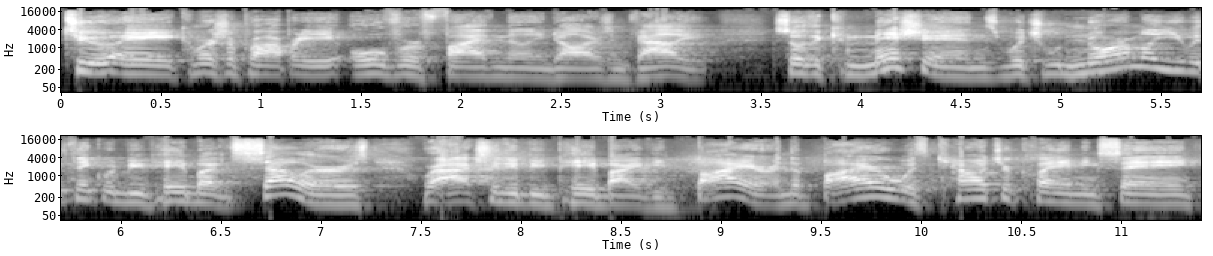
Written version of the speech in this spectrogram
to a commercial property over $5 million in value. So the commissions, which normally you would think would be paid by the sellers, were actually to be paid by the buyer. And the buyer was counterclaiming saying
